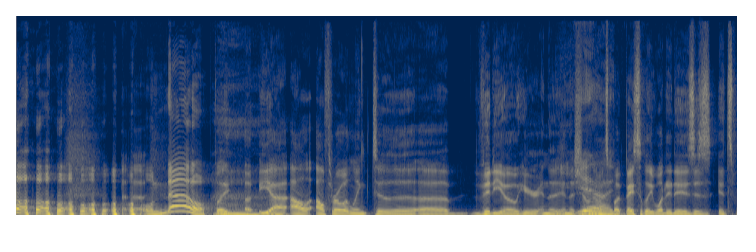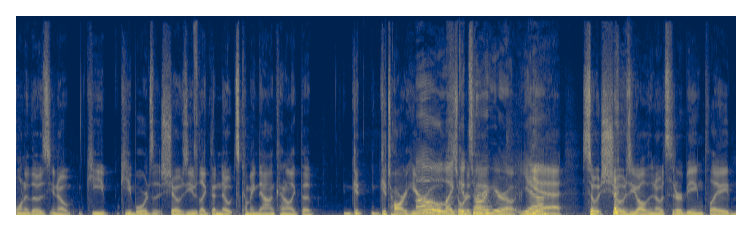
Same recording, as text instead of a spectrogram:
Oh no! But uh, yeah, I'll I'll throw a link to the uh, video here in the in the show Yeah. notes. But basically, what it is is it's one of those you know key keyboards that shows you like the notes coming down, kind of like the gu- Guitar Hero. Oh, like Guitar. Hero, yeah. Yeah. So it shows you all the notes that are being played,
